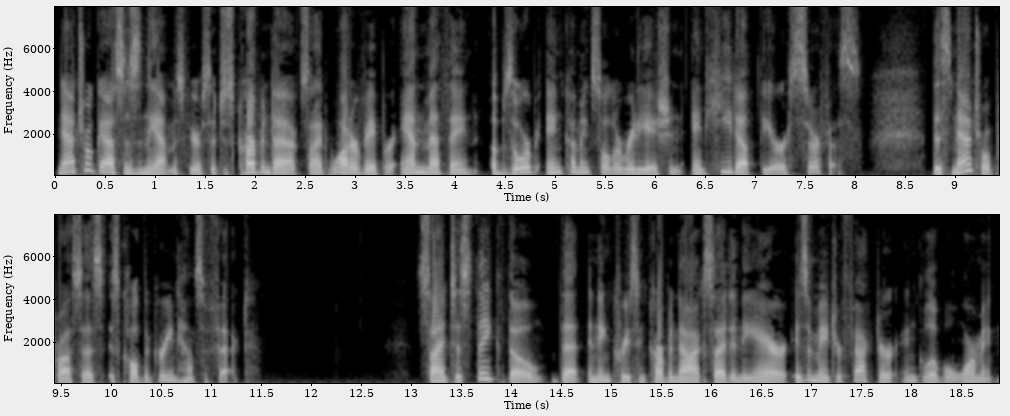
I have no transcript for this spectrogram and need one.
Natural gases in the atmosphere, such as carbon dioxide, water vapor, and methane, absorb incoming solar radiation and heat up the Earth's surface. This natural process is called the greenhouse effect. Scientists think, though, that an increase in carbon dioxide in the air is a major factor in global warming.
